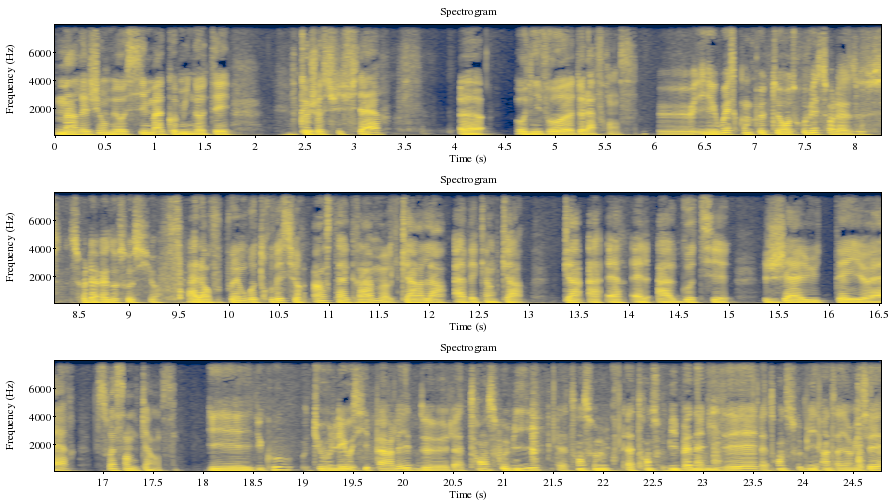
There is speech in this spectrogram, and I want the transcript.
ma région, mais aussi ma communauté que je suis fier au niveau de la France. Et où est-ce qu'on peut te retrouver sur, la, sur les réseaux sociaux? Alors, vous pouvez me retrouver sur Instagram, Carla avec un K, K-A-R-L-A, Gauthier, G-A-U-T-I-E-R, 75. Et du coup, tu voulais aussi parler de la transphobie, la transphobie, la transphobie banalisée, la transphobie intériorisée.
